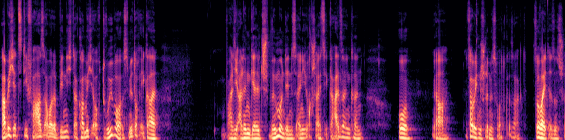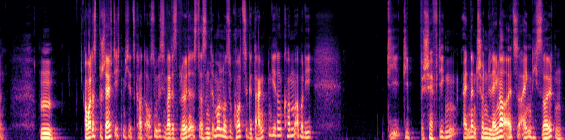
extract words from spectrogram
habe ich jetzt die Phase, aber da bin ich, da komme ich auch drüber. Ist mir doch egal. Weil die alle in Geld schwimmen und denen es eigentlich auch scheißegal sein kann. Oh, ja, jetzt habe ich ein schlimmes Wort gesagt. Soweit ist es schon. Hm. Aber das beschäftigt mich jetzt gerade auch so ein bisschen, weil das Blöde ist, das sind immer nur so kurze Gedanken, die dann kommen, aber die, die, die beschäftigen einen dann schon länger, als sie eigentlich sollten.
